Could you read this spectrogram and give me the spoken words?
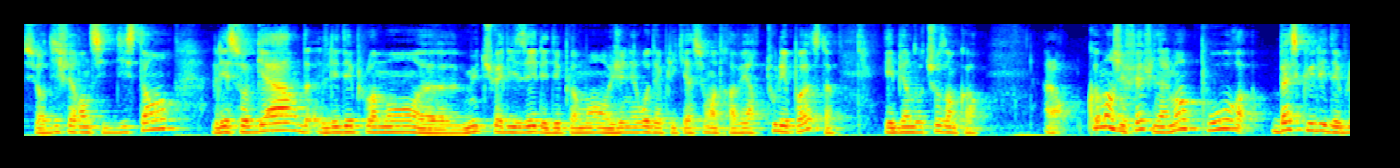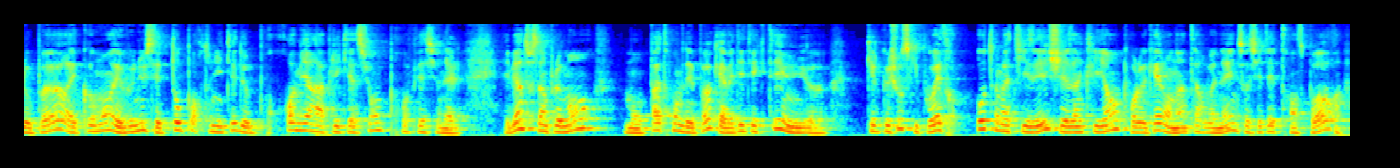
sur différents sites distants, les sauvegardes, les déploiements euh, mutualisés, les déploiements généraux d'applications à travers tous les postes et bien d'autres choses encore. Alors, comment j'ai fait finalement pour basculer développeur et comment est venue cette opportunité de première application professionnelle? Eh bien, tout simplement, mon patron de l'époque avait détecté une, euh, quelque chose qui pouvait être automatisé chez un client pour lequel on intervenait, une société de transport, où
